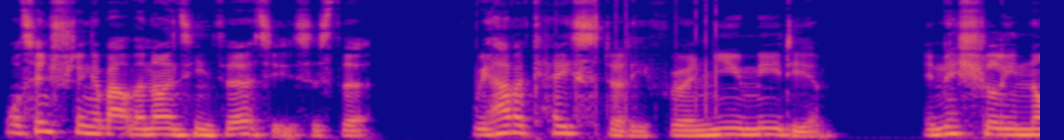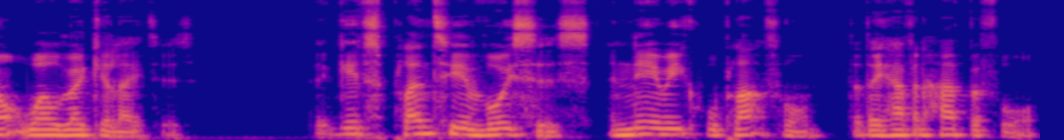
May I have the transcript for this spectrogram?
What's interesting about the 1930s is that we have a case study for a new medium, initially not well regulated, that gives plenty of voices a near equal platform that they haven't had before.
